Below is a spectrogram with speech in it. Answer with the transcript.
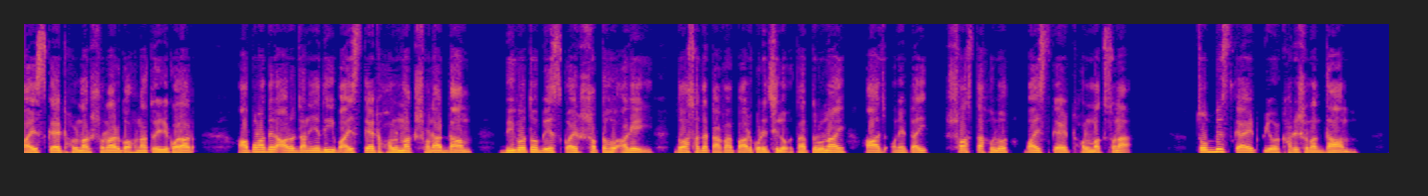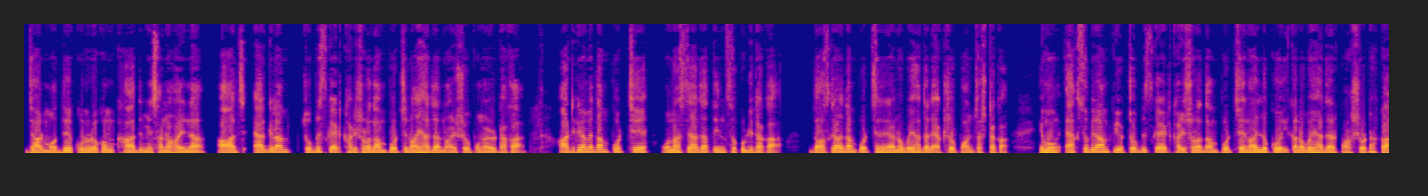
বাইশ ক্যারেট হলমার্ক সোনার গহনা তৈরি করার। আপনাদের আরও জানিয়ে দিই, বাইশ ক্যারেট হলমার্ক সোনার দাম বিগত বেশ কয়েক সপ্তাহ আগেই দশ হাজার টাকা পার করেছিল। তার তুলনায় আজ অনেকটাই সস্তা হলো বাইশ ক্যারেট হলমার্ক সোনা। চব্বিশ ক্যারেট পিওর খাঁটি সোনার দাম। যার মধ্যে কোনো রকম খাদ মেশানো হয় না। আজ এক গ্রাম চব্বিশ ক্যারেট খাঁটি সোনার দাম পড়ছে নয় হাজার নয়শো পনেরো টাকা। আট গ্রামের দাম পড়ছে উনআশি হাজার তিনশো কোটি টাকা। দশ গ্রামের দাম পড়ছে নিরানব্বই হাজার একশো পঞ্চাশ টাকা এবং একশো গ্রাম পিওর চব্বিশ ক্যারেট খাঁটি সোনার দাম পড়ছে নয় লক্ষ একানব্বই হাজার পাঁচশো টাকা।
